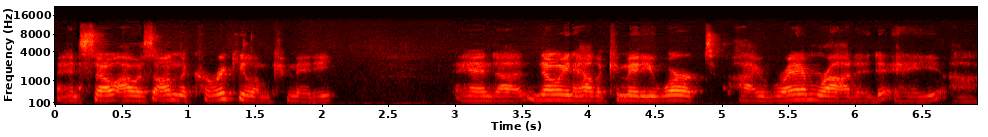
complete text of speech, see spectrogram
And so I was on the curriculum committee. And uh, knowing how the committee worked, I ramrodded a, uh,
